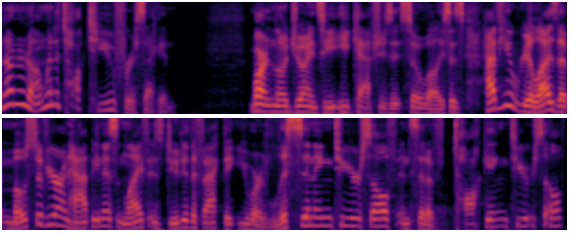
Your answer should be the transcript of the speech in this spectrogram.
No, no, no, I'm going to talk to you for a second. Martyn Lloyd-Jones, he, he captures it so well. He says, Have you realized that most of your unhappiness in life is due to the fact that you are listening to yourself instead of talking to yourself?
